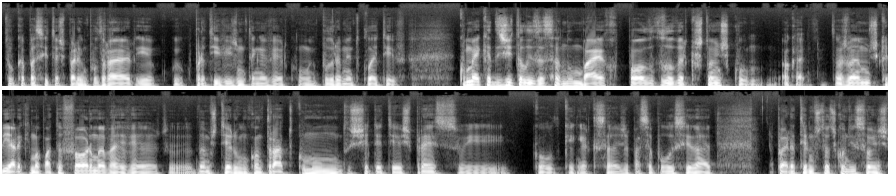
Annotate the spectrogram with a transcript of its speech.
tu capacitas para empoderar e o cooperativismo tem a ver com o empoderamento coletivo. Como é que a digitalização de um bairro pode resolver questões como, ok, nós vamos criar aqui uma plataforma, vai haver, vamos ter um contrato comum do CTT Expresso e ou quem quer que seja, passa a publicidade para termos todas as condições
